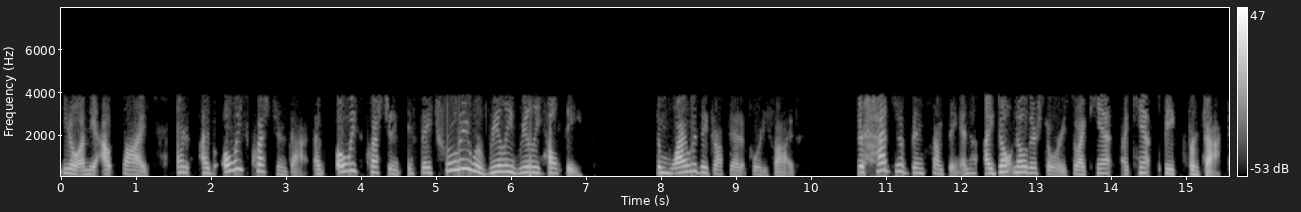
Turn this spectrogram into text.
you know, on the outside. And I've always questioned that. I've always questioned if they truly were really really healthy, then why would they drop dead at 45? There had to have been something, and I don't know their story, so I can't I can't speak from fact.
